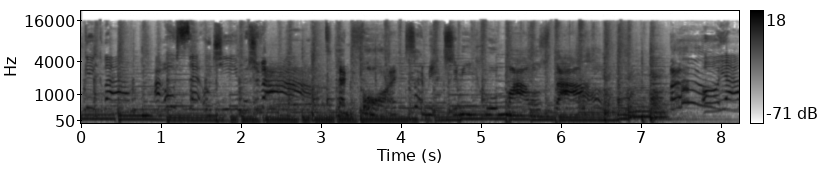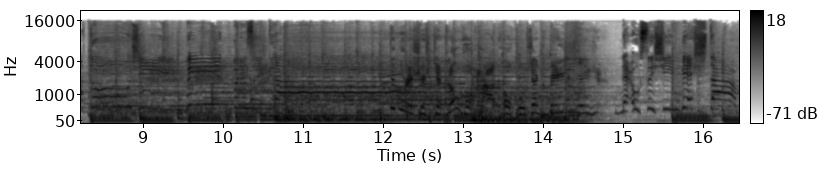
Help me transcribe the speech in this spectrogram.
blízky k vám a už se učím řvát. Ten forek se mi k smíchu málo zdál. O, já toužím být brzy král. Ty budeš ještě dlouho mlát, hochu, řek bych, že... Neuslyším, běž tam.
